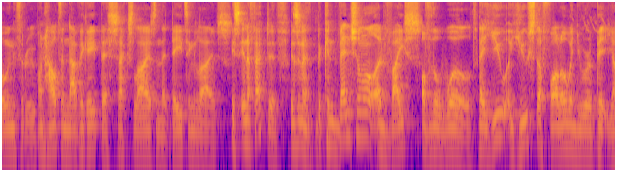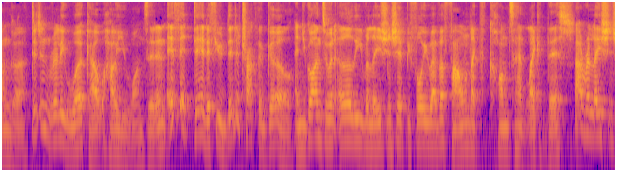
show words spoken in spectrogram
going through on how to navigate their sex lives and their dating lives is ineffective, isn't it? The conventional advice of the world that you used to follow when you were a bit younger didn't really work out how you wanted. And if it did, if you did attract the girl and you got into an early relationship before you ever found like content like this, that relationship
